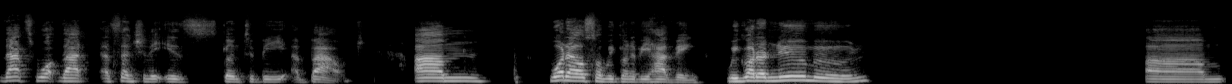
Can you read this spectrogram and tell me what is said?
that's what that essentially is going to be about. Um, what else are we going to be having? We got a new moon um,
